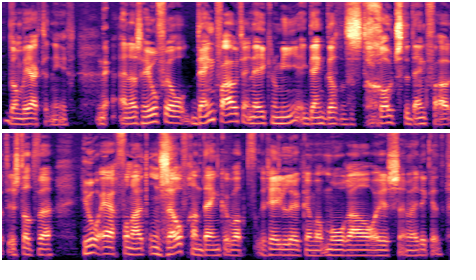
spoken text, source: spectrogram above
dan werkt het niet. Nee. En er is heel veel denkfouten in de economie. Ik denk dat het is grootste denkfout is dat we heel erg vanuit onszelf gaan denken wat redelijk en wat moraal is en weet ik het.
